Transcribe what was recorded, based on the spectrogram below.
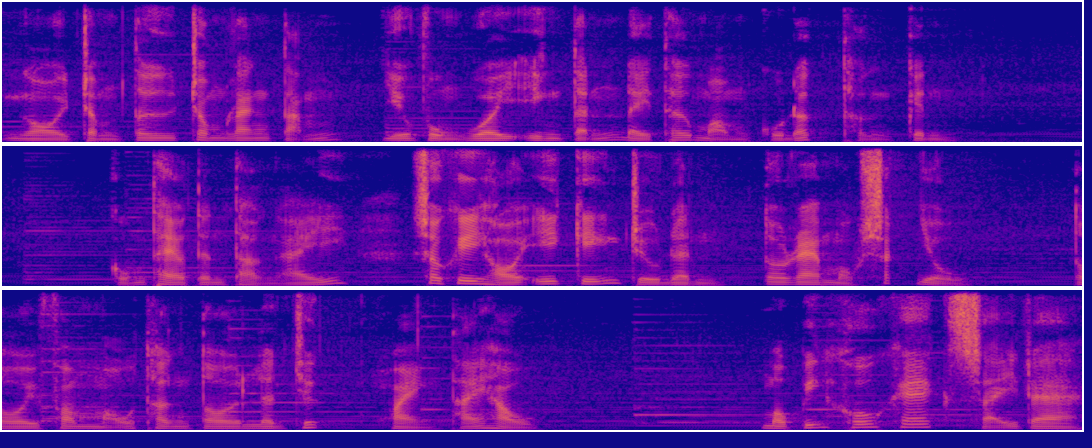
ngồi trầm tư trong lăng tẩm giữa vùng quê yên tĩnh đầy thơ mộng của đất thần kinh. Cũng theo tinh thần ấy, sau khi hỏi ý kiến triều đình, tôi ra một sắc dụ. Tôi phong mẫu thân tôi lên chức Hoàng Thái Hậu một biến cố khác xảy ra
